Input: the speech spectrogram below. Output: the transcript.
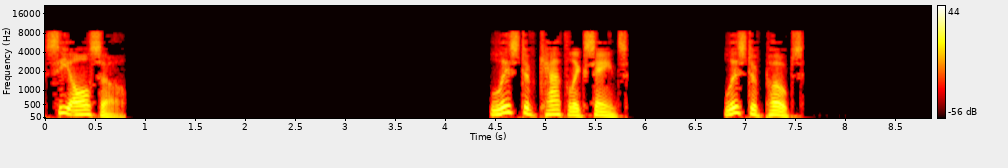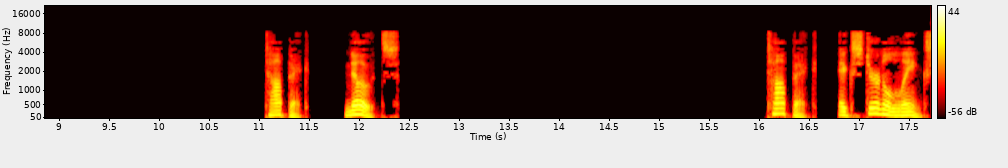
See also. List of Catholic saints. List of popes. Notes. External links.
